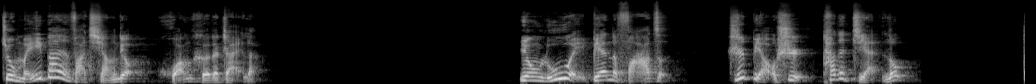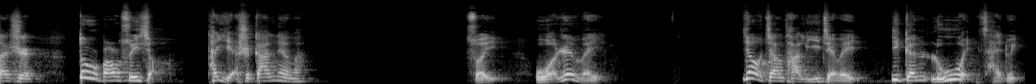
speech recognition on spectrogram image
就没办法强调黄河的窄了。用芦苇编的筏子，只表示它的简陋，但是。豆包虽小，它也是干粮啊。所以我认为要将它理解为一根芦苇才对。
